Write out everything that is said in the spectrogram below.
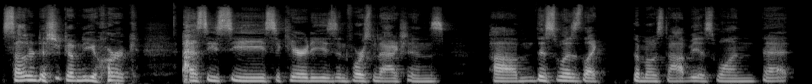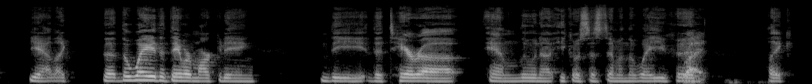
Southern District of New York SEC securities enforcement actions. Um, this was like the most obvious one that, yeah, like the the way that they were marketing the the Terra and Luna ecosystem and the way you could right. like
